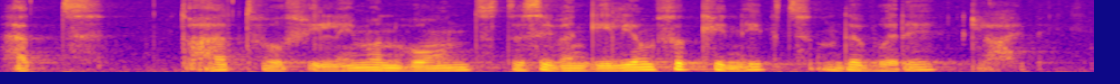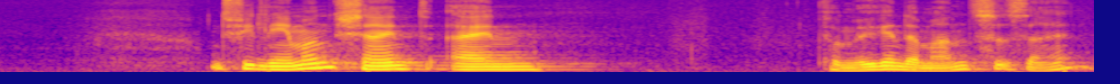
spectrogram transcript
hat dort, wo Philemon wohnt, das Evangelium verkündigt und er wurde gläubig. Und Philemon scheint ein vermögender Mann zu sein,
